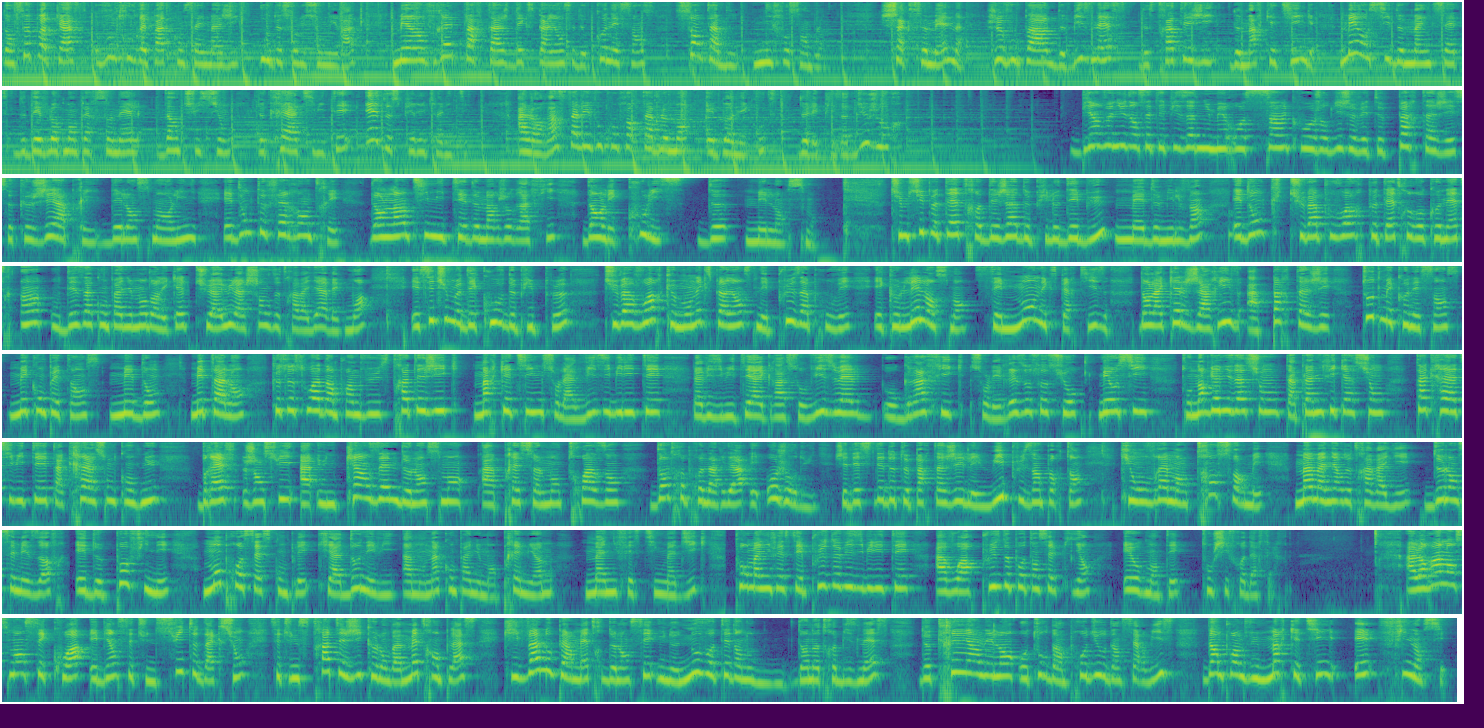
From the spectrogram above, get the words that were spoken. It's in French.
Dans ce podcast, vous ne trouverez pas de conseils magiques ou de solutions miracles, mais un vrai partage d'expériences et de connaissances sans tabou ni faux semblant. Chaque semaine, je vous parle de business, de stratégie, de marketing, mais aussi de mindset, de développement personnel, d'intuition, de créativité et de spiritualité. Alors installez-vous confortablement et bonne écoute de l'épisode du jour. Bienvenue dans cet épisode numéro 5 où aujourd'hui je vais te partager ce que j'ai appris des lancements en ligne et donc te faire rentrer dans l'intimité de Margeographie, dans les coulisses de mes lancements. Tu me suis peut-être déjà depuis le début, mai 2020, et donc tu vas pouvoir peut-être reconnaître un ou des accompagnements dans lesquels tu as eu la chance de travailler avec moi. Et si tu me découvres depuis peu, tu vas voir que mon expérience n'est plus approuvée et que les lancements, c'est mon expertise dans laquelle j'arrive à partager toutes mes connaissances, mes compétences, mes dons, mes talents, que ce soit d'un point de vue stratégique, marketing, sur la visibilité, la visibilité grâce au visuel, au graphique, sur les réseaux sociaux, mais aussi ton organisation, ta planification, ta créativité, ta création de contenu. Bref, j'en suis à une quinzaine de lancements après seulement trois ans d'entrepreneuriat et aujourd'hui, j'ai décidé de te partager les huit plus importants qui ont vraiment transformé ma manière de travailler, de lancer mes offres et de peaufiner mon process complet qui a donné vie à mon accompagnement premium Manifesting Magic pour manifester plus de visibilité, avoir plus de potentiel client et augmenter ton chiffre d'affaires. Alors un lancement, c'est quoi? Eh bien, c'est une suite d'actions, c'est une stratégie que l'on va mettre en place qui va nous permettre de lancer une nouveauté dans, notre business, de créer un élan autour d'un produit ou d'un service d'un point de vue marketing et financier.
